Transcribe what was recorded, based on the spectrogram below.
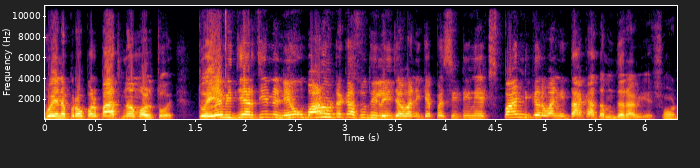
કોઈ એને પ્રોપર પાથ ન મળતો હોય. તો એ વિદ્યાર્થીને નેવું બાણું ટકા સુધી લઈ જવાની કેપેસિટીને એક્સપાન્ડ કરવાની તાકાત અમે ધરાવીએ છીએ.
